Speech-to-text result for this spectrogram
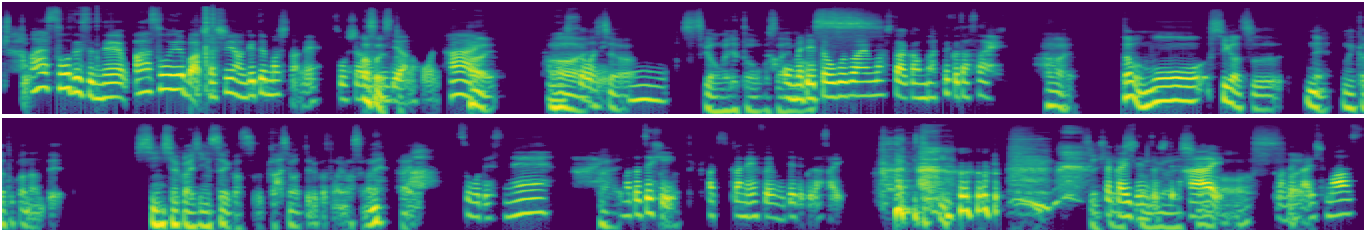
きっと。あ、そうですね。あ、そういえば写真上げてましたね。ソーシャルメディアの方に。はい。はい。楽しそうに。はいじゃあうん卒業おめでとうございます。おめでとうございました。頑張ってください。はい。多分もう4月ね、6日とかなんで、新社会人生活が始まってるかと思いますよね。はい。そうですね。はい。またぜひ頑張、ってくだマツカネ FM 出てください。社会人としてよろしくお願いお願いします。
